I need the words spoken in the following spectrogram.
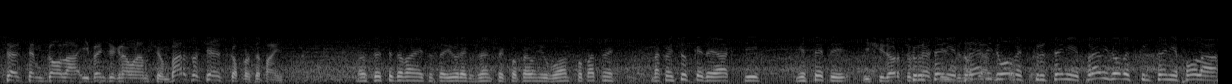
strzelcem gola i będzie grało nam się bardzo ciężko, proszę Państwa. No zdecydowanie tutaj Jurek Brzęczek popełnił błąd. Popatrzmy na końcówkę tej akcji. Niestety I Sidorczuk też skrócenie, prawidłowe skrócenie, prawidłowe skrócenie pola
